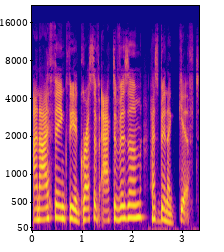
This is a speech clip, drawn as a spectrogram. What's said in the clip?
And I think the aggressive activism has been a gift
